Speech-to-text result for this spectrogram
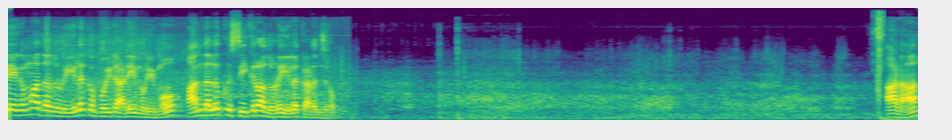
வேகமாக அது அதோட இலக்கை போயிட்டு அடைய முடியுமோ அந்த அளவுக்கு சீக்கிரம் அதோட இலக்கு அடைஞ்சிரும். ஆனால்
